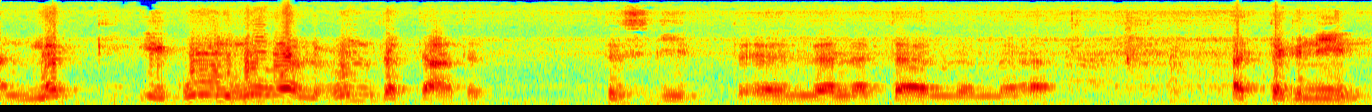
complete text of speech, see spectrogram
المكي يكون هو العمدة بتاعت التسجيل ال- ال- الت- ال- التقنين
